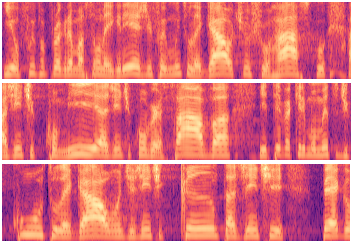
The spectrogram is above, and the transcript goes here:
e eu fui para a programação na igreja e foi muito legal, tinha um churrasco, a gente comia, a gente conversava, e teve aquele momento de culto legal, onde a gente canta, a gente pega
